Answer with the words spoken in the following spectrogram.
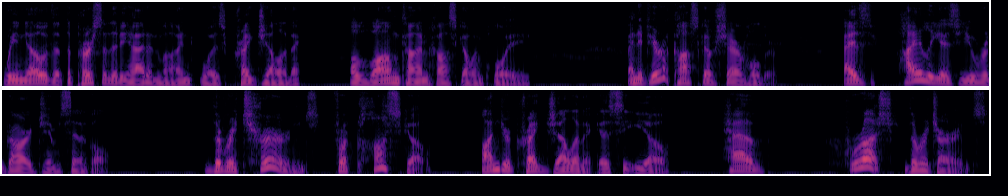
we know that the person that he had in mind was Craig Jelinek, a longtime Costco employee. And if you're a Costco shareholder, as highly as you regard Jim Sinegal, the returns for Costco under Craig Jelinek as CEO have crushed the returns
